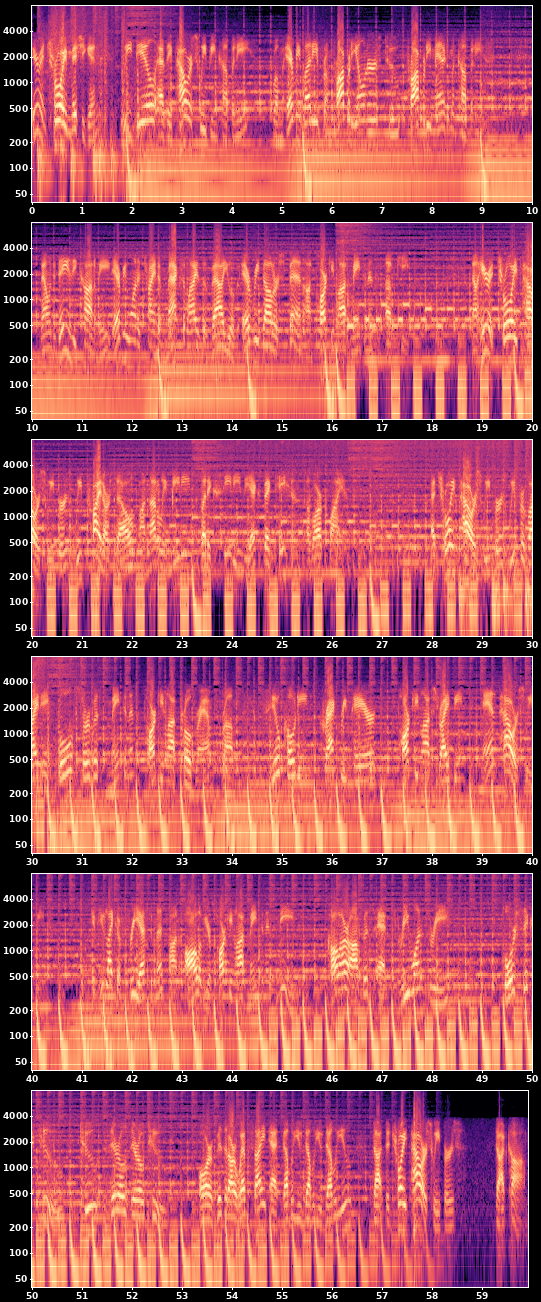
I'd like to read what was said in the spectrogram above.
Here in Troy, Michigan, we deal as a power sweeping company from everybody from property owners to property management companies. Now, in today's economy, everyone is trying to maximize the value of every dollar spent on parking lot maintenance and upkeep. Now, here at Troy Power Sweepers, we pride ourselves on not only meeting but exceeding the expectations of our clients. At Troy Power Sweepers, we provide a full service maintenance parking lot program from seal coating, crack repair, parking lot striping, and power sweeping. If you'd like a free estimate on all of your parking lot maintenance needs, call our office at 313 462 2002 or visit our website at www www.detroitpowersweepers.com.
